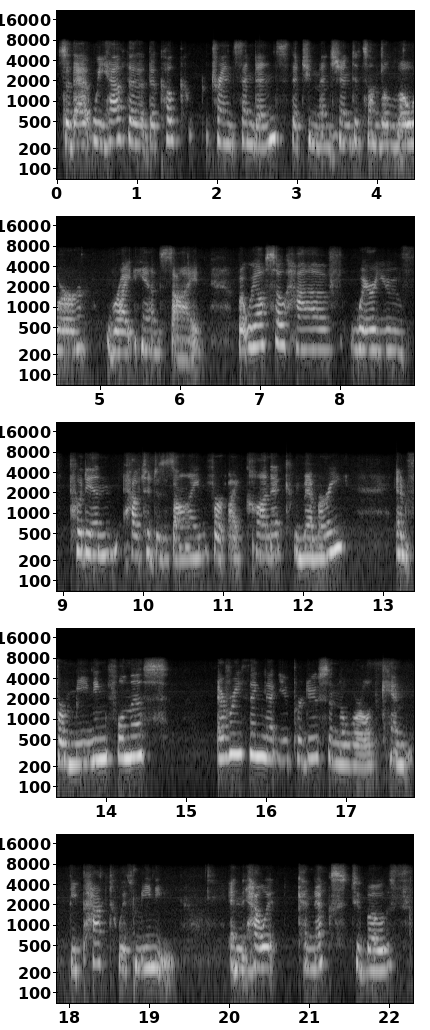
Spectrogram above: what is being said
so that we have the, the co transcendence that you mentioned. It's on the lower right hand side. But we also have where you've put in how to design for iconic memory and for meaningfulness everything that you produce in the world can be packed with meaning and how it connects to both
